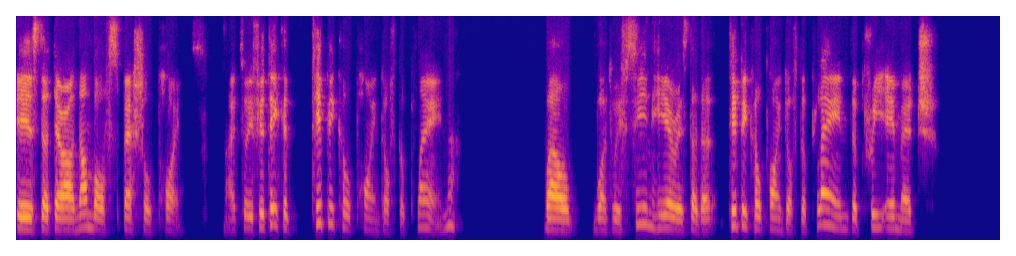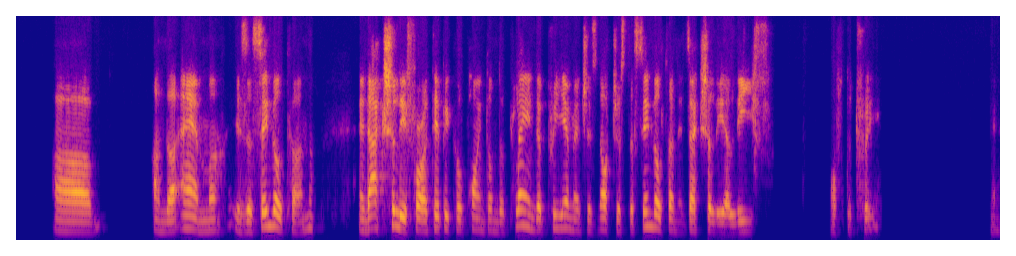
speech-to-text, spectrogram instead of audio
is that there are a number of special points, right? So if you take a typical point of the plane, well, what we've seen here is that a typical point of the plane, the pre-image uh, under M is a singleton. And actually, for a typical point on the plane, the pre-image is not just a singleton, it's actually a leaf of the tree. Okay.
